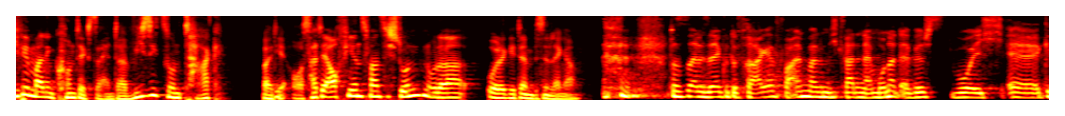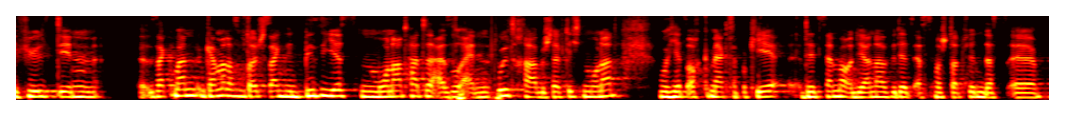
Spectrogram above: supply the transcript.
Gib mir mal den Kontext dahinter. Wie sieht so ein Tag bei dir aus? Hat er auch 24 Stunden oder, oder geht er ein bisschen länger? Das ist eine sehr gute Frage, vor allem weil du mich gerade in einem Monat erwischst, wo ich äh, gefühlt den, äh, sagt man, kann man das auf Deutsch sagen, den busiesten Monat hatte, also einen ultra beschäftigten Monat, wo ich jetzt auch gemerkt habe, okay, Dezember und Januar wird jetzt erstmal stattfinden, dass äh,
